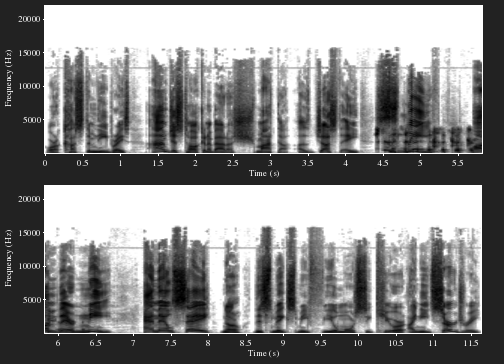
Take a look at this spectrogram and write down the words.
or a custom knee brace. I'm just talking about a schmata, a, just a sleeve on their knee. And they'll say, no, this makes me feel more secure. I need surgery,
